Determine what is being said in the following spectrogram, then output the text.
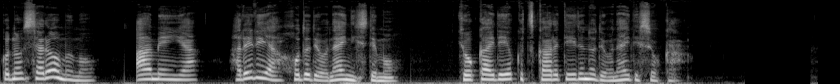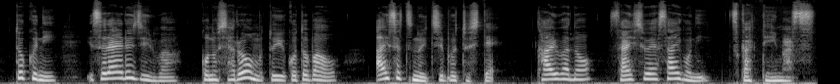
このシャロームもアーメンやハレルヤほどではないにしても、教会でよく使われているのではないでしょうか。特にイスラエル人はこのシャロームという言葉を挨拶の一部として会話の最初や最後に使っています。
